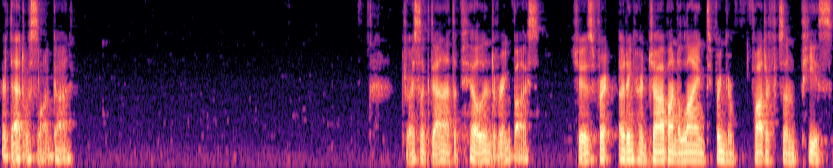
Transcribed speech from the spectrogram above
her dad was long gone. Joyce looked down at the pill in the ring box. She was putting her job on the line to bring her father some peace.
